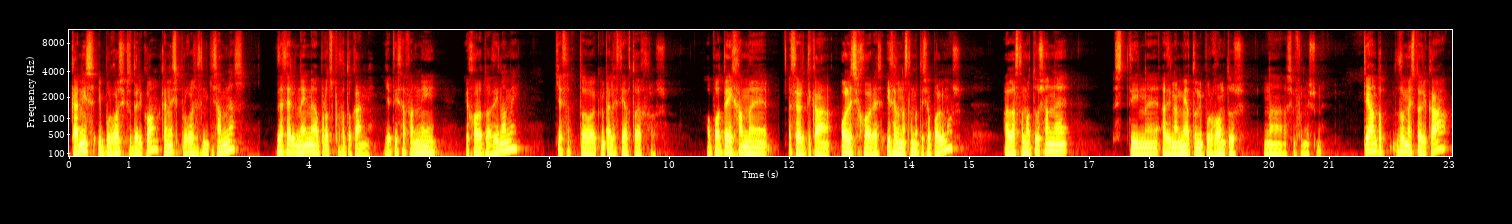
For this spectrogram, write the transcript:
Κανείς υπουργός εξωτερικών, κανείς υπουργός εθνικής άμυνας δεν θέλει να είναι ο πρώτος που θα το κάνει. Γιατί θα φανεί η χώρα του αδύναμη και θα το εκμεταλλευτεί αυτό ο εχθρός. Οπότε είχαμε θεωρητικά όλες οι χώρες ήθελαν να σταματήσει ο πόλεμος, αλλά σταματούσαν στην αδυναμία των υπουργών τους να συμφωνήσουν. Και αν το δούμε ιστορικά,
